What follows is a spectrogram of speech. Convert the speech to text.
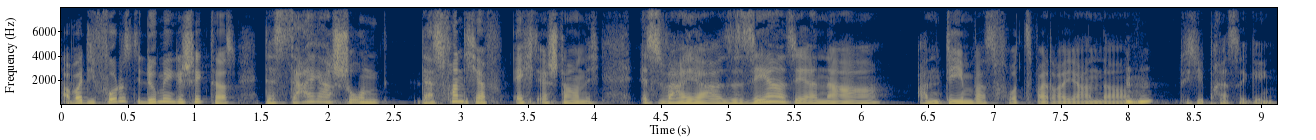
aber die Fotos, die du mir geschickt hast, das sah ja schon, das fand ich ja echt erstaunlich. Es war ja sehr, sehr nah an dem, was vor zwei, drei Jahren da durch die Presse ging.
